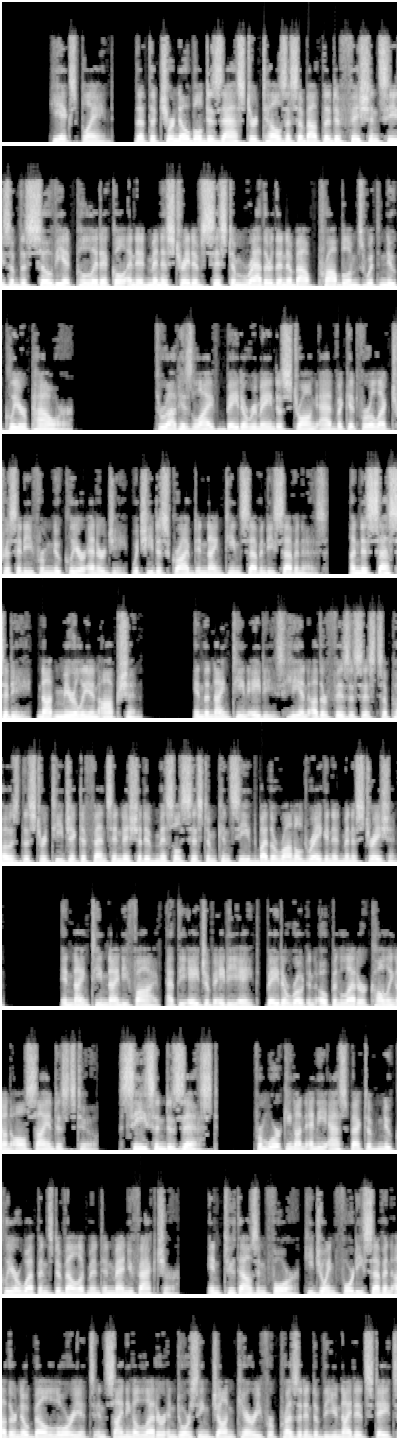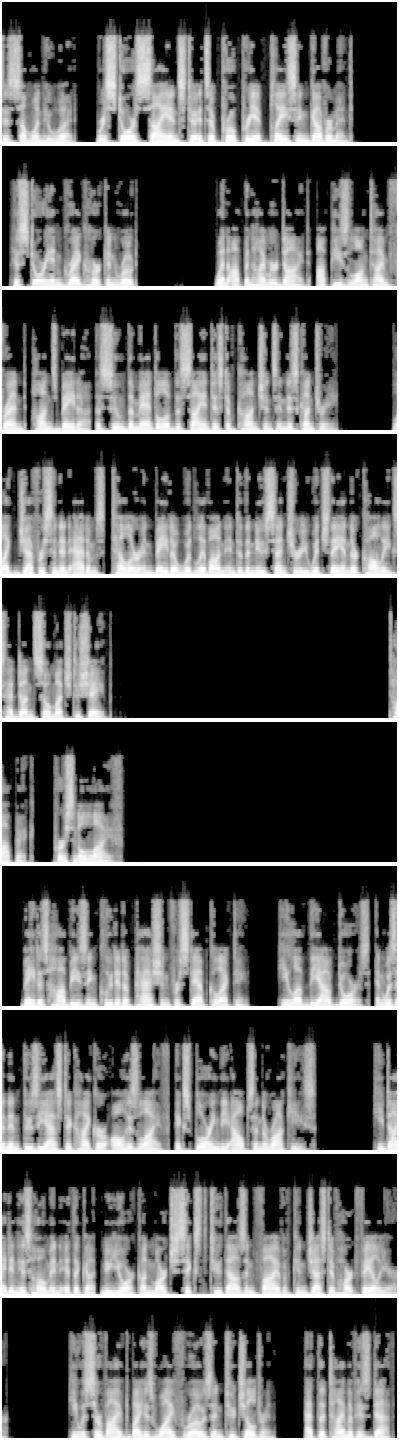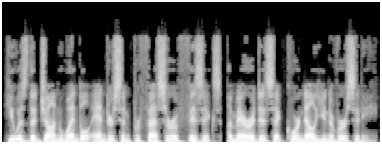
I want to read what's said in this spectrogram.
he explained, that the Chernobyl disaster tells us about the deficiencies of the Soviet political and administrative system rather than about problems with nuclear power. Throughout his life Bethe remained a strong advocate for electricity from nuclear energy, which he described in 1977 as, "...a necessity, not merely an option." In the 1980s he and other physicists opposed the Strategic Defense Initiative missile system conceived by the Ronald Reagan administration. In 1995, at the age of 88, Bethe wrote an open letter calling on all scientists to «cease and desist» from working on any aspect of nuclear weapons development and manufacture. In 2004, he joined 47 other Nobel laureates in signing a letter endorsing John Kerry for President of the United States as someone who would restore science to its appropriate place in government. Historian Greg Herken wrote, when Oppenheimer died, Oppie's longtime friend, Hans Bethe, assumed the mantle of the scientist of conscience in this country. Like Jefferson and Adams, Teller and Bethe would live on into the new century which they and their colleagues had done so much to shape. Personal life Bethe's hobbies included a passion for stamp collecting. He loved the outdoors, and was an enthusiastic hiker all his life, exploring the Alps and the Rockies. He died in his home in Ithaca, New York on March 6, 2005 of congestive heart failure. He was survived by his wife Rose and two children. At the time of his death, he was the John Wendell Anderson Professor of Physics, Emeritus at Cornell University.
